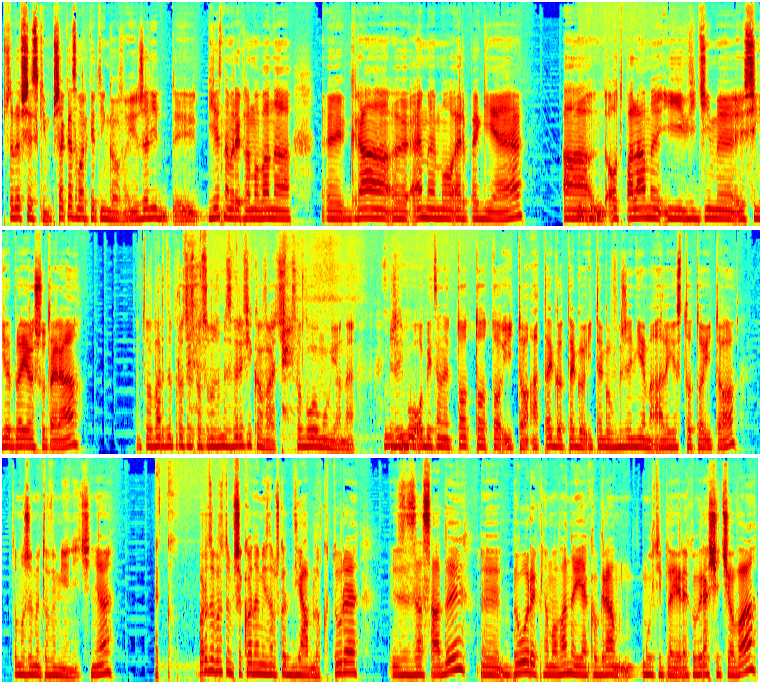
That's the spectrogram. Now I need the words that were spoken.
przede wszystkim przekaz marketingowy. Jeżeli y, jest nam reklamowana yy, gra MMORPG, a mhm. odpalamy i widzimy single player shootera, no to w bardzo prosty sposób możemy zweryfikować, co było mówione. Jeżeli mhm. było obiecane to, to, to i to, a tego, tego i tego w grze nie ma, ale jest to, to i to, to możemy to wymienić, nie? Tak. Bardzo prostym przykładem jest na przykład Diablo, które z zasady y, było reklamowane jako gra multiplayer, jako gra sieciowa,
